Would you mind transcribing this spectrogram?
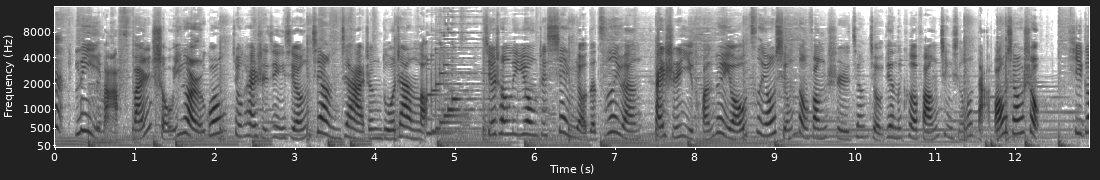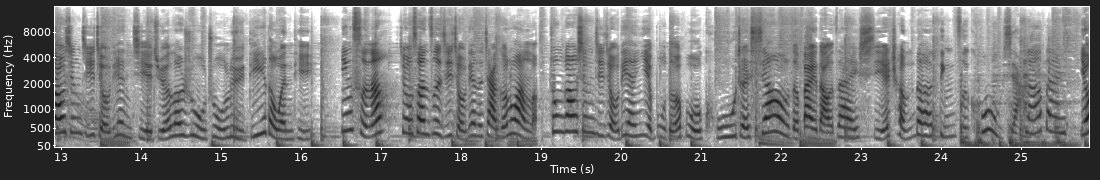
立马反手一个耳光，就开始进行降价争夺战了。携程利用这现有的资源，开始以团队游、自由行等方式，将酒店的客房进行了打包销售，替高星级酒店解决了入住率低的问题。因此呢，就算自己酒店的价格乱了，中高星级酒店也不得不哭着笑的拜倒在携程的钉子裤下。老板，尤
